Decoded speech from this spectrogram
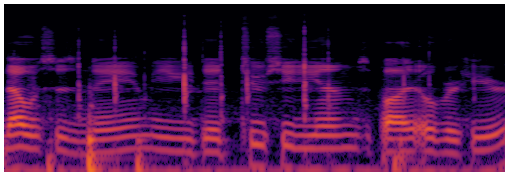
That was his name. He did two CDMs by over here.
